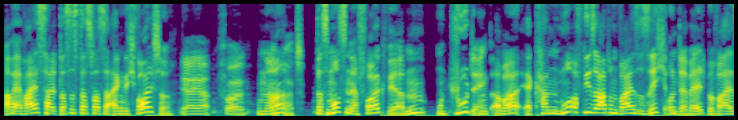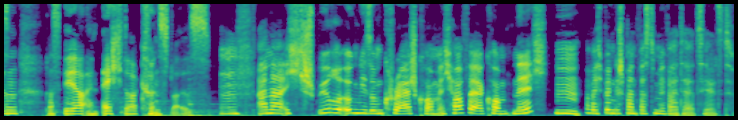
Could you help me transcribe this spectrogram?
Aber er weiß halt, das ist das, was er eigentlich wollte. Ja, ja, voll. Ne? Oh Gott. Das muss ein Erfolg werden. Und Drew denkt aber, er kann nur auf diese Art und Weise sich und der Welt beweisen, dass er ein echter Künstler ist. Mm, Anna, ich spüre irgendwie so einen Crash kommen. Ich hoffe, er kommt nicht. Mm. Aber ich bin gespannt, was du mir weitererzählst.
